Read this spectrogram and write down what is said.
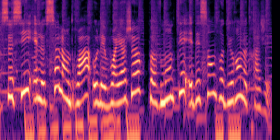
Ceci est le seul endroit où les voyageurs peuvent monter et descendre durant le trajet.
